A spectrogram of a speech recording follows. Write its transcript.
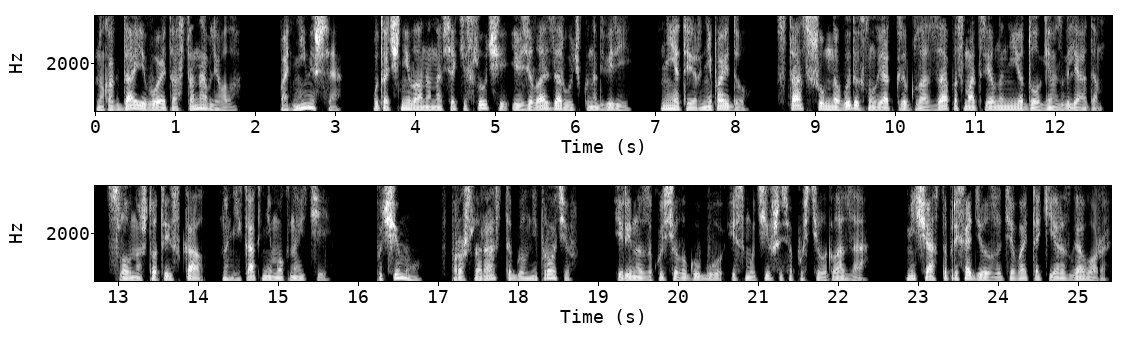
но когда его это останавливало? «Поднимешься?» — уточнила она на всякий случай и взялась за ручку на двери. «Нет, Ир, не пойду». Стас шумно выдохнул и, открыв глаза, посмотрел на нее долгим взглядом, словно что-то искал, но никак не мог найти. «Почему?» Прошлый раз ты был не против». Ирина закусила губу и, смутившись, опустила глаза. Нечасто приходилось затевать такие разговоры.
